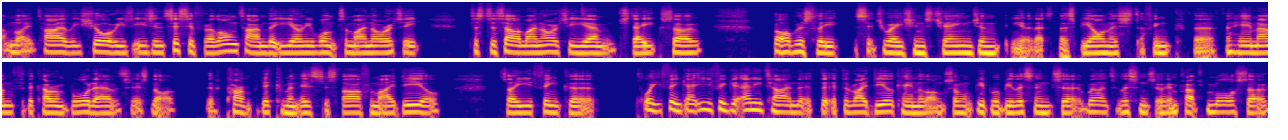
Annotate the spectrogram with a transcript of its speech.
I'm not entirely sure. He's he's insisted for a long time that he only wants a minority, just to sell a minority um, stake. So but obviously situations change, and you know let's let's be honest. I think for, for him and for the current board, Everton, it's not the current predicament is is far from ideal. So you'd think that. Well, you think you think at any time that if the, if the right deal came along, some people would be listening to willing to listen to him, perhaps more so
